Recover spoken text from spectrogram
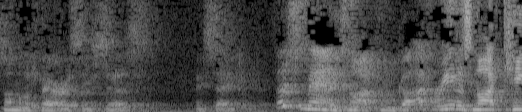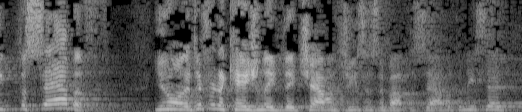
Some of the Pharisees says, they say, this man is not from God, for he does not keep the Sabbath. You know, on a different occasion, they, they challenged Jesus about the Sabbath, and he said,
